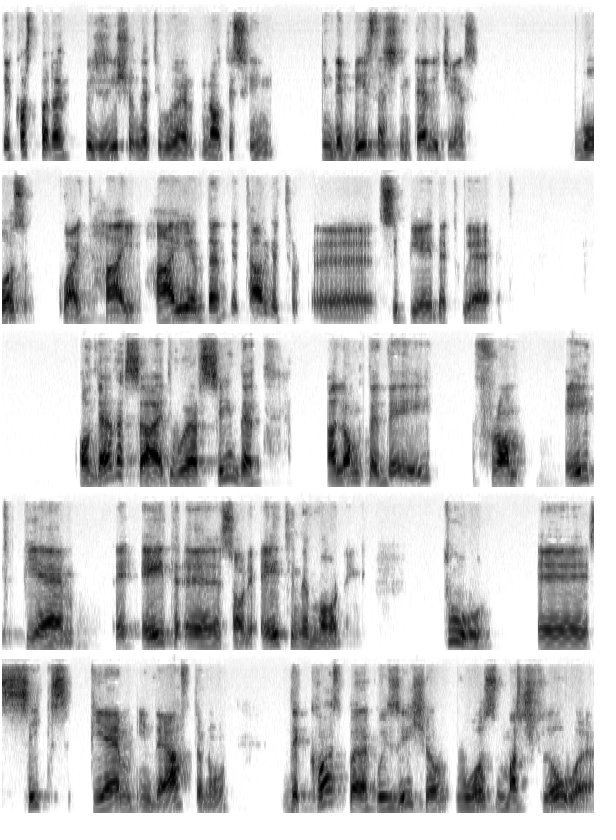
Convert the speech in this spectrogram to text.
the cost per acquisition that we were noticing in the business intelligence was quite high, higher than the target uh, CPA that we had. On the other side, we are seeing that along the day, from 8 p.m., 8 uh, sorry, 8 in the morning to uh, 6 p.m. in the afternoon, the cost per acquisition was much lower,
